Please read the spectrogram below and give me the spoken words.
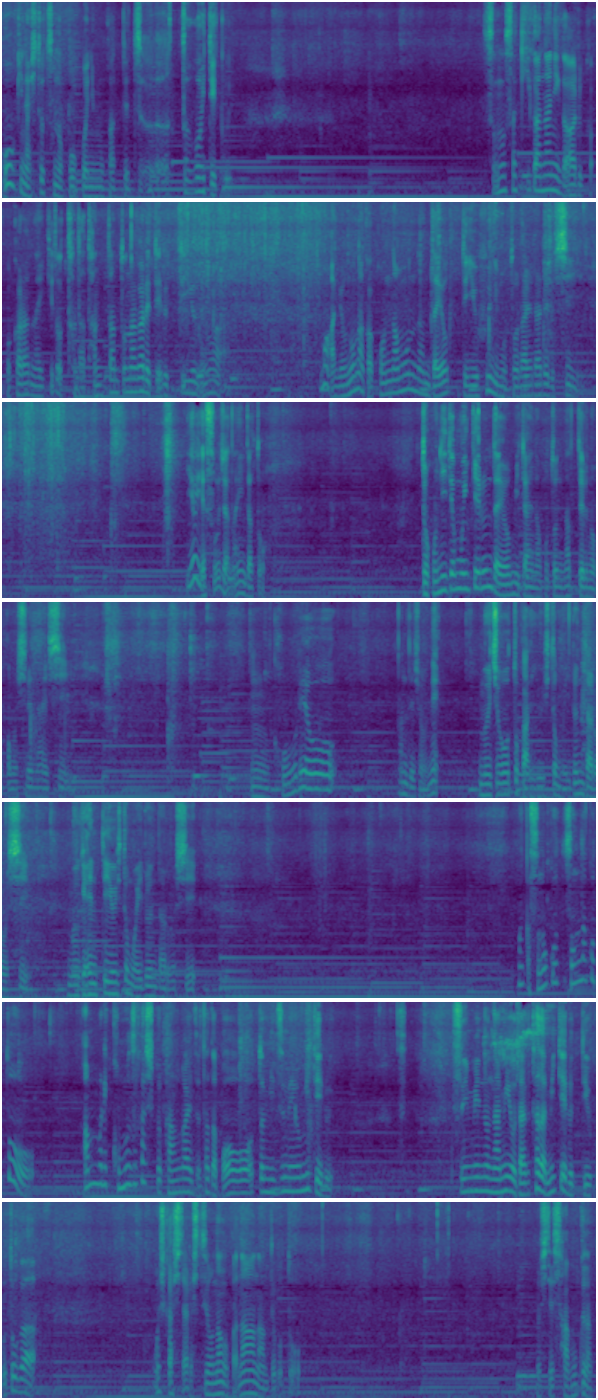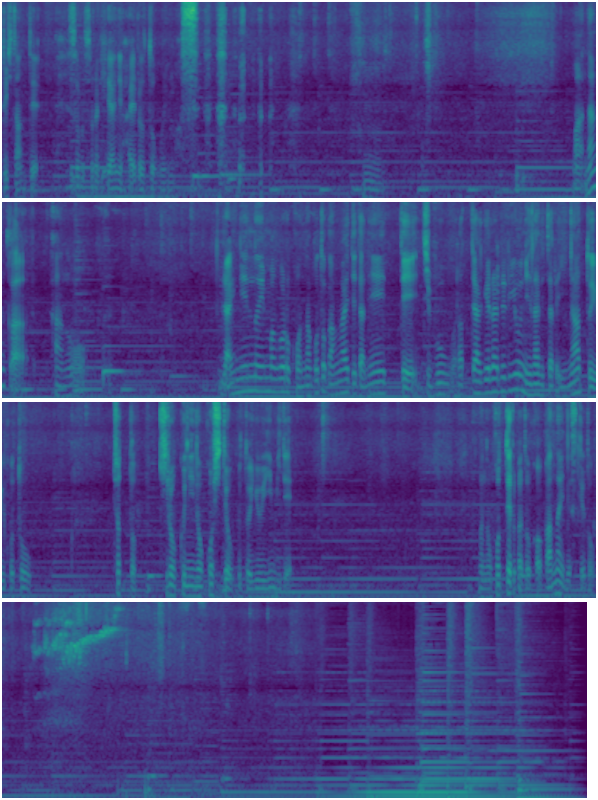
大きな一つの方向に向かってずっと動いていく。その先が何があるかわからないけどただ淡々と流れてるっていうのはまあ世の中こんなもんなんだよっていうふうにも捉えられるしいやいやそうじゃないんだと。どこにでも行けるんだよみたいなことになってるのかもしれないし、うん、これを何でしょうね無常とかいう人もいるんだろうし無限っていう人もいるんだろうしなんかそのこそんなことをあんまり小難しく考えずただぼーっと水面を見てる。水面の波をただ見てるっていうことがもしかしたら必要なのかななんてことを。そして寒くなってきたんでそろそろ部屋に入ろうと思います、うん、まあなんかあの来年の今頃こんなこと考えてたねって自分を笑ってあげられるようになれたらいいなということをちょっと記録に残しておくという意味で、まあ、残ってるかどうか分かんないですけど。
